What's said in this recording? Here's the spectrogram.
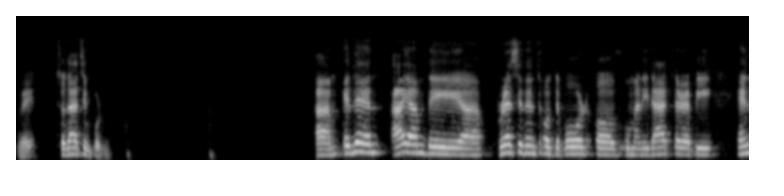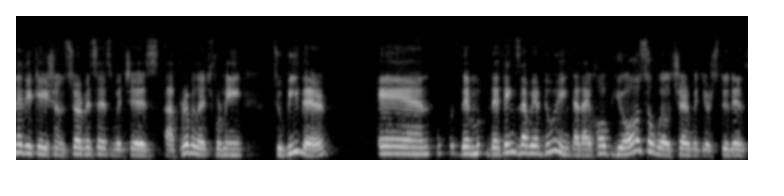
right? So that's important. Um, and then I am the uh, president of the board of Humanidad Therapy and Education Services, which is a privilege for me to be there. And the, the things that we're doing that I hope you also will share with your students,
